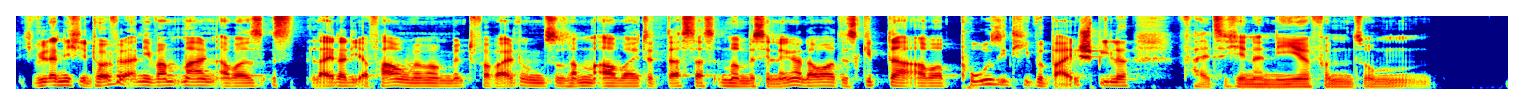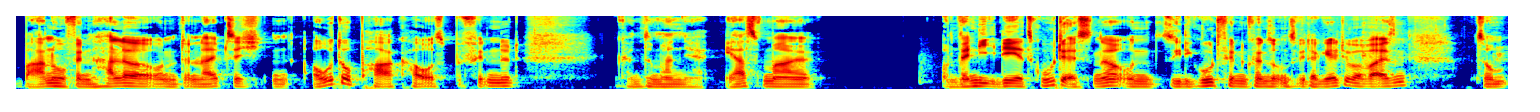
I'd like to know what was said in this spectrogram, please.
Ich will da nicht den Teufel an die Wand malen, aber es ist leider die Erfahrung, wenn man mit Verwaltungen zusammenarbeitet, dass das immer ein bisschen länger dauert. Es gibt da aber positive Beispiele, falls sich in der Nähe von so einem Bahnhof in Halle und in Leipzig ein Autoparkhaus befindet, könnte man ja erstmal, und wenn die Idee jetzt gut ist ne, und sie die gut finden, können sie uns wieder Geld überweisen, zum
